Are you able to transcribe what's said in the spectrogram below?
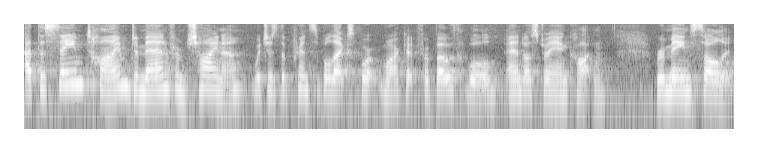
At the same time, demand from China, which is the principal export market for both wool and Australian cotton, remains solid.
